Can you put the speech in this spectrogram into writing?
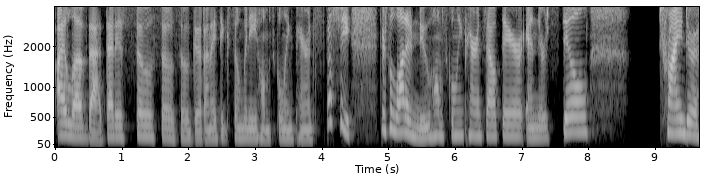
I love that. That is so, so, so good. And I think so many homeschooling parents, especially there's a lot of new homeschooling parents out there, and they're still trying to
